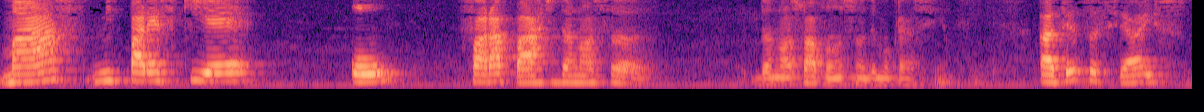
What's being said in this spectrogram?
mas me parece que é ou fará parte da nossa do nosso avanço na democracia. As redes sociais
